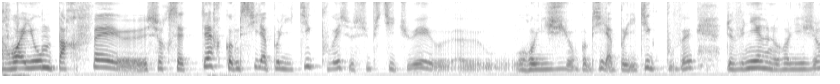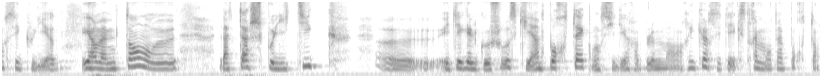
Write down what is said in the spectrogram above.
royaume parfait sur cette terre, comme si la politique pouvait se substituer aux religions, comme si la politique pouvait devenir une religion séculière. Et en même temps, la tâche politique était quelque chose qui importait considérablement. Ricoeur, c'était extrêmement important.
